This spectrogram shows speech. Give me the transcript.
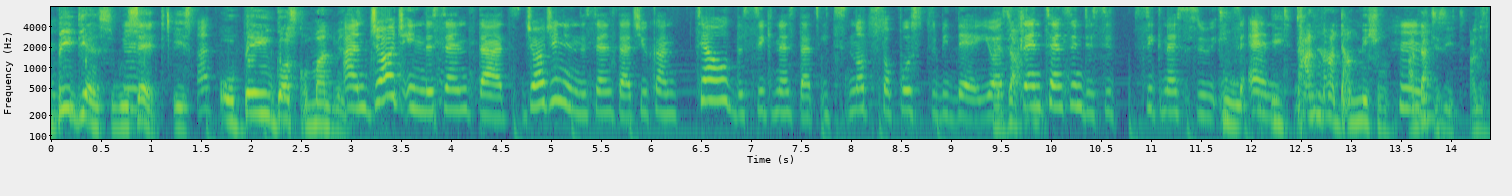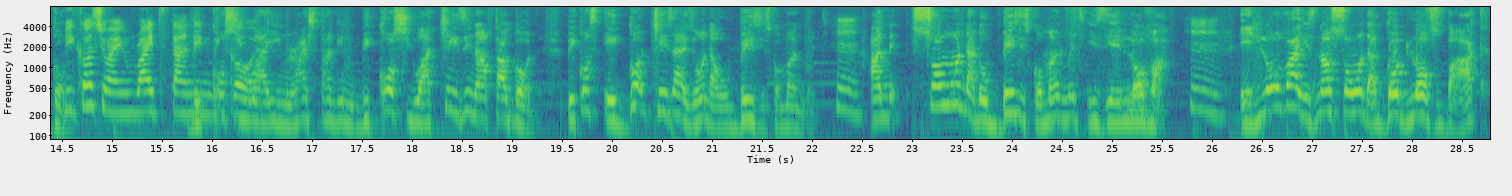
obedience, we hmm. said, is And- obeying God's commandment. and judge in the sense that judging in the sense that you can tell the sickness that it's not supposed to be there. You are Exactly. sentencing the si- sickness to, to its end. eternal damnation, and that is it, and it's gone. because you are in right standing because with you are in right standing because you are chasing after god. Because a god chaser is the one that obeys his commandment. And someone that obeys his commandment is a lover a lover is now someone that god loves back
